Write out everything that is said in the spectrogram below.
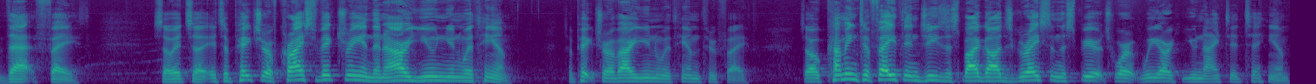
that faith. So it's a, it's a picture of Christ's victory and then our union with Him. It's a picture of our union with Him through faith. So, coming to faith in Jesus by God's grace and the Spirit's work, we are united to Him.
